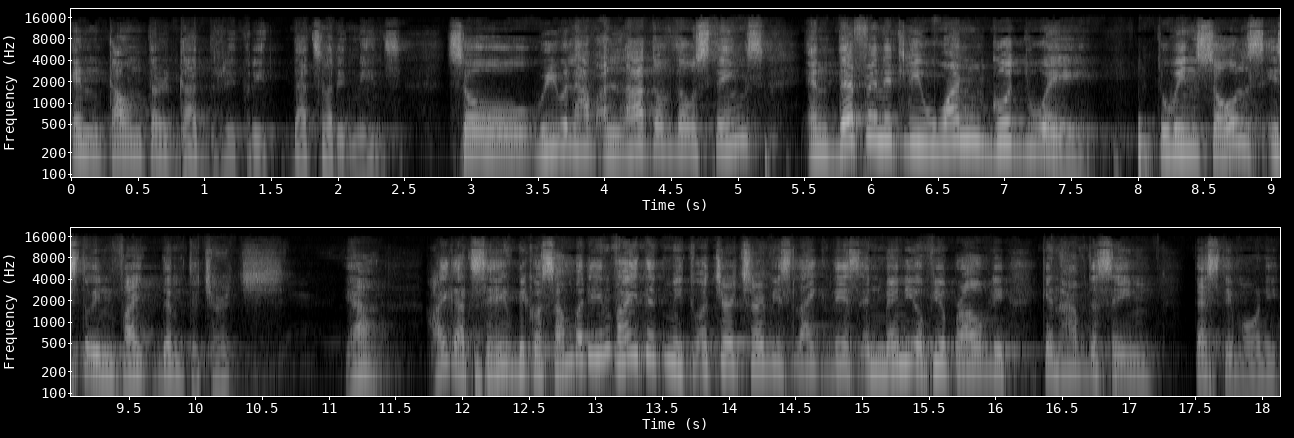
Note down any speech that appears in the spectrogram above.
Encounter God Retreat. That's what it means. So we will have a lot of those things. And definitely one good way to win souls is to invite them to church. Yeah. I got saved because somebody invited me to a church service like this, and many of you probably can have the same testimony.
